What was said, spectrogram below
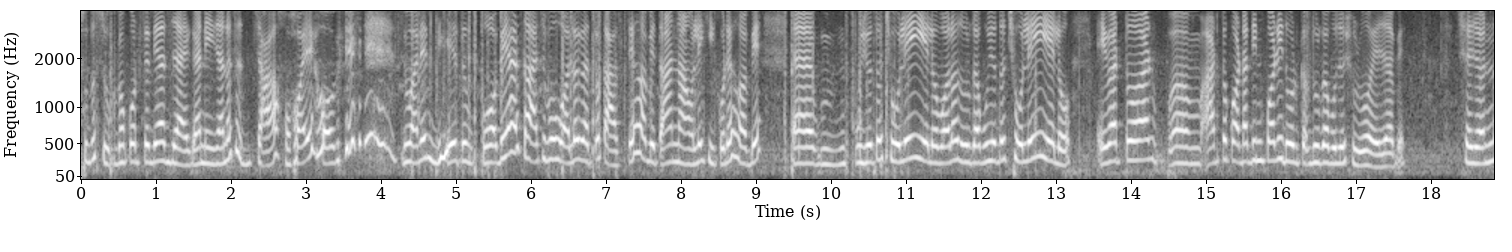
শুধু শুকনো করতে দেওয়ার জায়গা নেই, জানো তো? যা হয় হবে। মানে দিয়ে তো কবে আর কাচবো বলো? এবার তো কাচতে হবে, তা না হলে কী করে হবে? পুজো তো চলেই এলো বলো? দুর্গা পুজো তো চলেই এলো। এবার তো আর আর তো কটা দিন পরই দুর্গা দুর্গা পুজো শুরু হয়ে যাবে। সেজন্য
